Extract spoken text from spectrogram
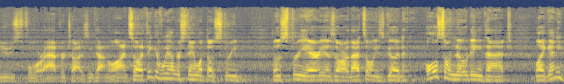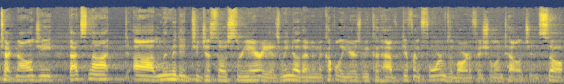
used for advertising down the line. So I think if we understand what those three those three areas are, that's always good. Also noting that, like any technology, that's not uh, limited to just those three areas. We know that in a couple of years we could have different forms of artificial intelligence. So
